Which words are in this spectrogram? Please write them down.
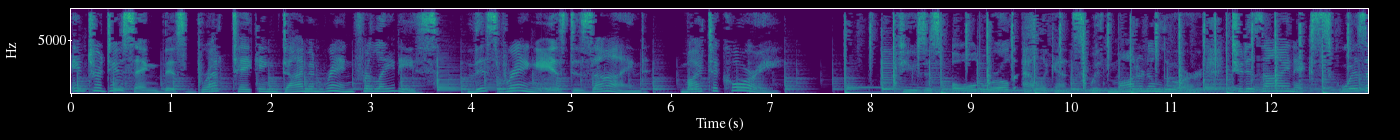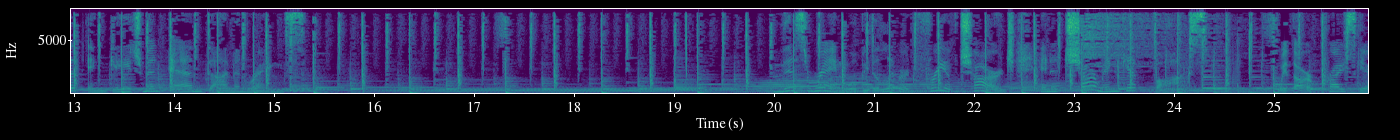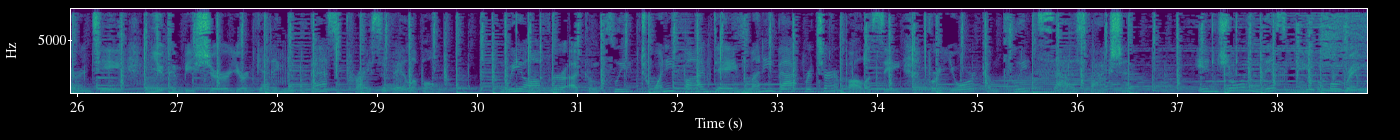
Introducing this breathtaking diamond ring for ladies. This ring is designed by Tacori. Fuses old world elegance with modern allure to design exquisite engagement and diamond rings. This ring will be delivered free of charge in a charming gift box. With our price guarantee, you can be sure you're getting the best price available. We offer a complete 25 day money back return policy for your complete satisfaction. Enjoy this beautiful ring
